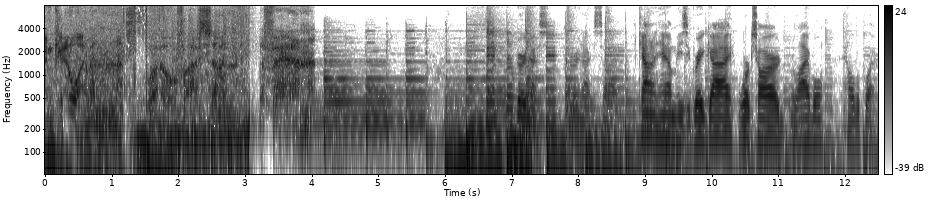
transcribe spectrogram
and Ken Weinman. 1057 The Fan. Very nice. Very nice. Uh, you count on him. He's a great guy, works hard, reliable, hell of a player.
